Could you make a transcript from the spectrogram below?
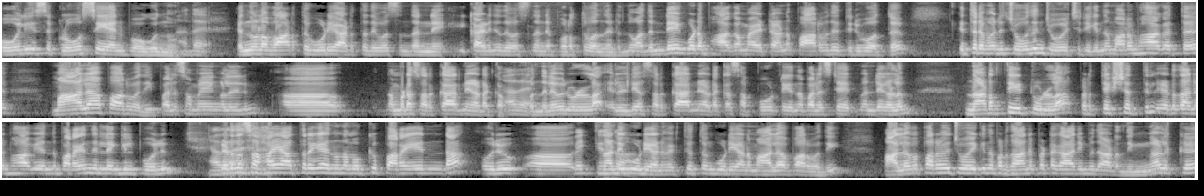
പോലീസ് ക്ലോസ് ചെയ്യാൻ പോകുന്നു എന്നുള്ള വാർത്ത കൂടി അടുത്ത ദിവസം തന്നെ ഈ കഴിഞ്ഞ ദിവസം തന്നെ പുറത്തു വന്നിരുന്നു. അതിന്റെയും കൂടെ ഭാഗമായിട്ടാണ് പാർവതി തിരുവോത്ത് ഇത്തരമൊരു ചോദ്യം ചോദിച്ചിരിക്കുന്നത്. മറുഭാഗത്ത് മാലാ പാർവതി പല സമയങ്ങളിലും നമ്മുടെ സർക്കാരിനെ അടക്കം. നിലവിലുള്ള എൽ ഡി എഫ് സർക്കാരിനെ അടക്കം സപ്പോർട്ട് ചെയ്യുന്ന പല സ്റ്റേറ്റ്മെന്റുകളും നടത്തിയിട്ടുള്ള പ്രത്യക്ഷത്തിൽ ഇടത് അനുഭാവി എന്ന് പറയുന്നില്ലെങ്കിൽ പോലും ഇടത് സഹയാത്രിക എന്ന് നമുക്ക് പറയേണ്ട ഒരു നടി കൂടിയാണ് വ്യക്തിത്വം കൂടിയാണ് മാലവ പാർവതി. മാലവ പാർവതി ചോദിക്കുന്ന പ്രധാനപ്പെട്ട കാര്യം ഇതാണ്. നിങ്ങൾക്ക്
